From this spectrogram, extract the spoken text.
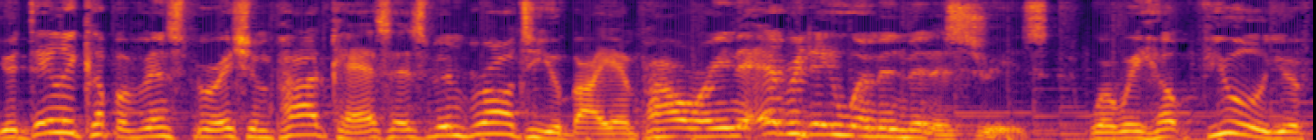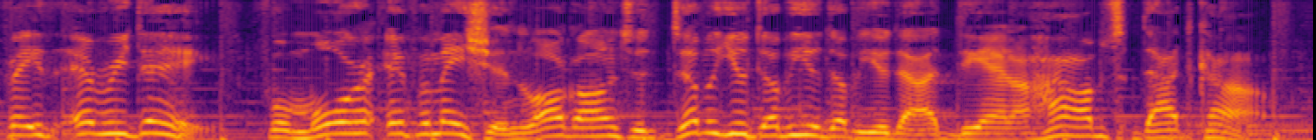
Your Daily Cup of Inspiration podcast has been brought to you by Empowering Everyday Women Ministries, where we help fuel your faith every day. For more information, log on to www.deannahobbs.com.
